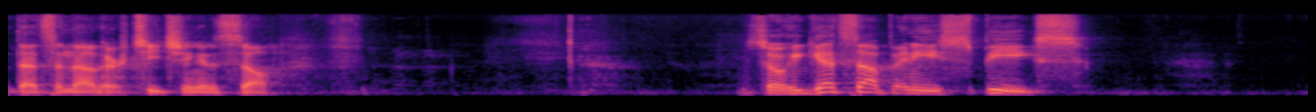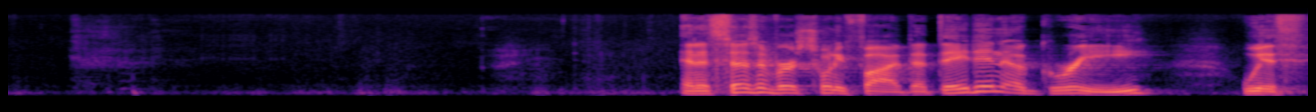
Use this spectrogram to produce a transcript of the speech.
that's another teaching in itself. So he gets up and he speaks. And it says in verse 25 that they didn't agree with,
